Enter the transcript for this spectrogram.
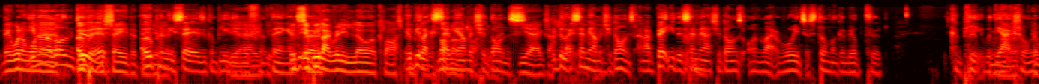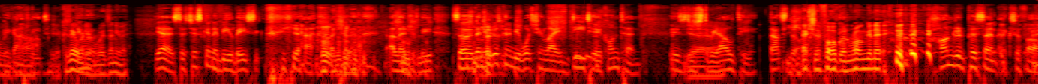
they wouldn't want to a lot of them do openly it, say that they Openly do it. say it's a completely Yeah, different thing. And It'd, it'd be like really lower class. It'd be like people- semi-amateur but like- dons. yeah, exactly. It'd be like semi-amateur dons, and I bet you the semi-amateur dons on like roids are still not going to be able to compete with the No, actual Olympic would- nah. athletes. Yeah, because they're They already on won't- anyway. Yeah, so it's just going to be a basic, yeah, allegedly. allegedly. So then you're just going to be watching like D tier content. Is just the reality. That's the XFL gone wrong in it. Hundred percent XFL.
